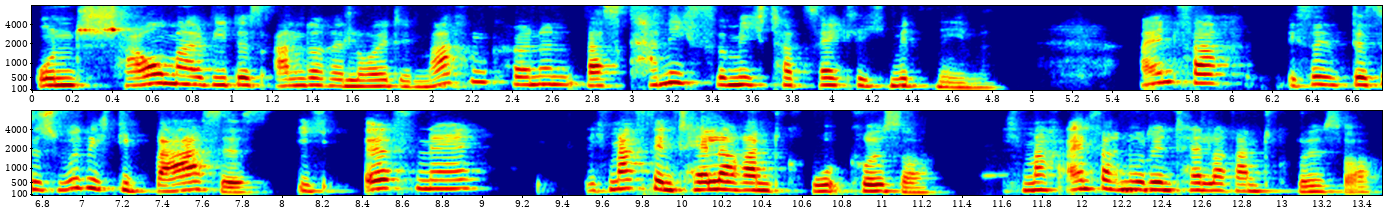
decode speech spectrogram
und schau mal, wie das andere Leute machen können. Was kann ich für mich tatsächlich mitnehmen? Einfach, ich sage, das ist wirklich die Basis. Ich öffne, ich mache den Tellerrand größer. Ich mache einfach nur den Tellerrand größer.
